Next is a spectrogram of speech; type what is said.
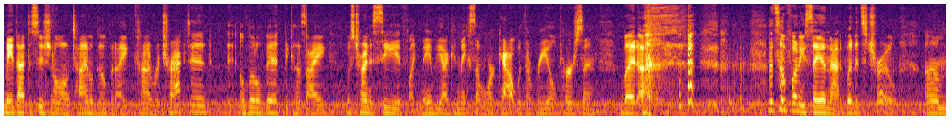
made that decision a long time ago, but I kind of retracted a little bit because I was trying to see if like maybe I can make something work out with a real person. But uh, that's so funny saying that, but it's true. Um,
